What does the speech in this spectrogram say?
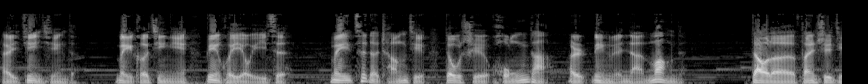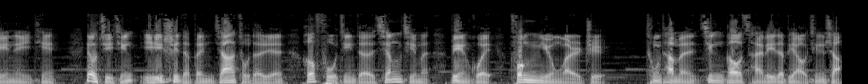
来进行的，每隔几年便会有一次。每次的场景都是宏大而令人难忘的。到了翻尸节那一天，要举行仪式的本家族的人和附近的乡亲们便会蜂拥而至。从他们兴高采烈的表情上，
